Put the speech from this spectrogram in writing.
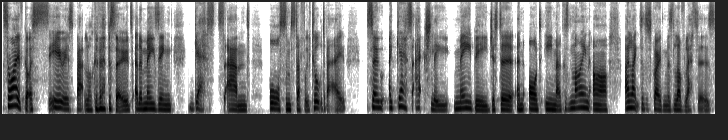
so I've got a serious backlog of episodes and amazing guests and awesome stuff we've talked about. So I guess actually maybe just a, an odd email because mine are I like to describe them as love letters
